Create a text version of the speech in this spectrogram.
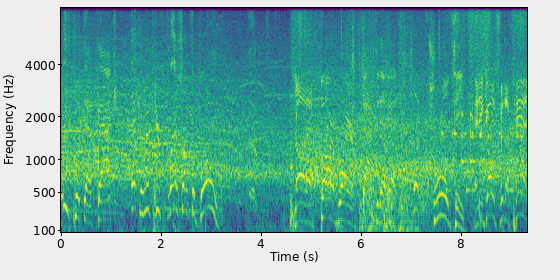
Please put that back. That can rip your flesh off the bone. Oh, that barbed wire back to the head. What cruelty. And he goes for the pin.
